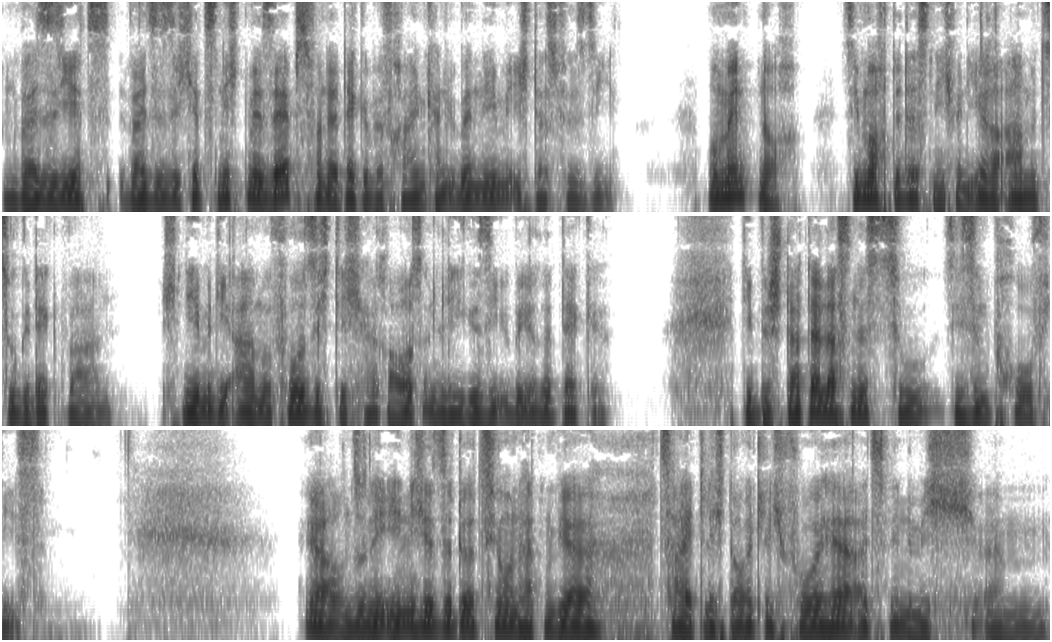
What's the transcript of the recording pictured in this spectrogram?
Und weil sie jetzt, weil sie sich jetzt nicht mehr selbst von der Decke befreien kann, übernehme ich das für sie. Moment noch. Sie mochte das nicht, wenn ihre Arme zugedeckt waren. Ich nehme die Arme vorsichtig heraus und lege sie über ihre Decke. Die Bestatter lassen es zu, sie sind Profis. Ja, und so eine ähnliche Situation hatten wir zeitlich deutlich vorher, als wir nämlich ähm,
